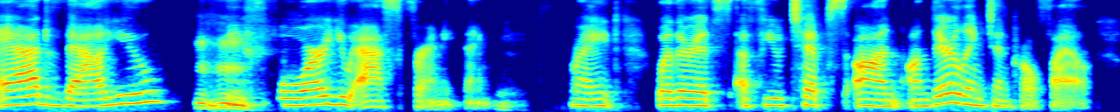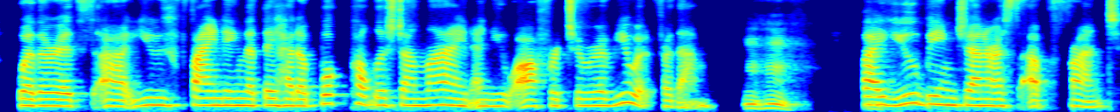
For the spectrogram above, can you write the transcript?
add value mm -hmm. before you ask for anything, right? Whether it's a few tips on, on their LinkedIn profile, whether it's uh, you finding that they had a book published online and you offer to review it for them. Mm -hmm. By you being generous up front,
